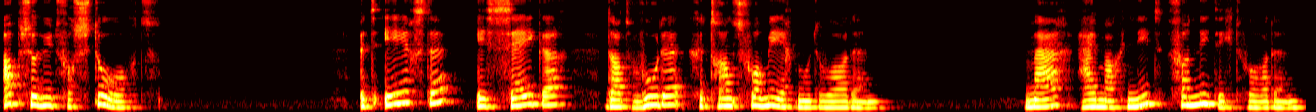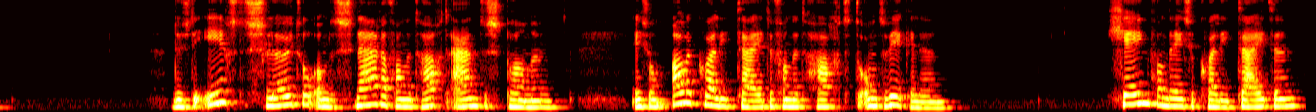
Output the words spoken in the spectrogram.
absoluut verstoord. Het eerste is zeker dat woede getransformeerd moet worden. Maar hij mag niet vernietigd worden. Dus de eerste sleutel om de snaren van het hart aan te spannen is om alle kwaliteiten van het hart te ontwikkelen. Geen van deze kwaliteiten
